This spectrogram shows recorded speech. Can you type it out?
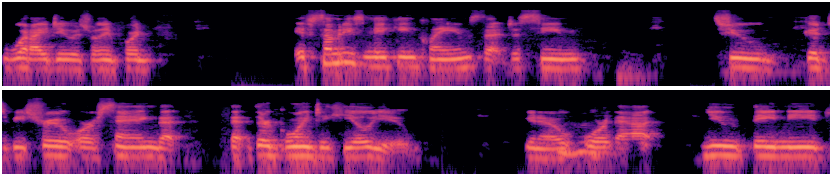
what i do is really important. If somebody's making claims that just seem too good to be true or saying that that they're going to heal you you know mm-hmm. or that you they need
